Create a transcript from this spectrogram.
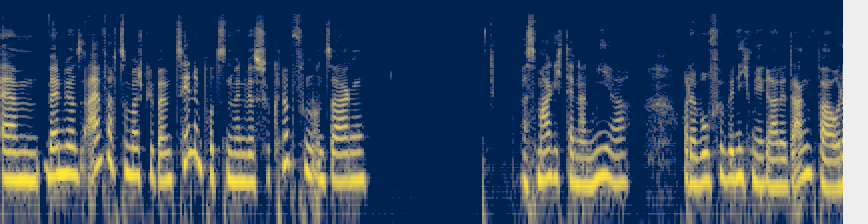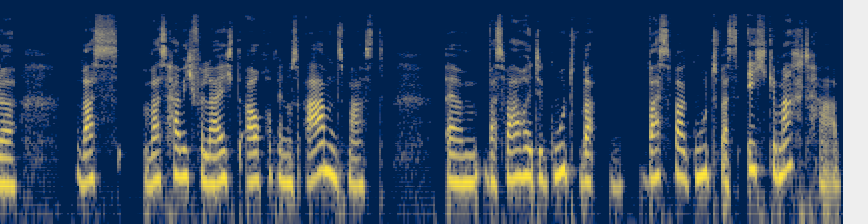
ähm, wenn wir uns einfach zum Beispiel beim Zähneputzen, wenn wir es verknüpfen und sagen, was mag ich denn an mir? Oder wofür bin ich mir gerade dankbar? Oder was, was habe ich vielleicht auch, wenn du es abends machst, ähm, was war heute gut? Was war gut, was ich gemacht habe.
